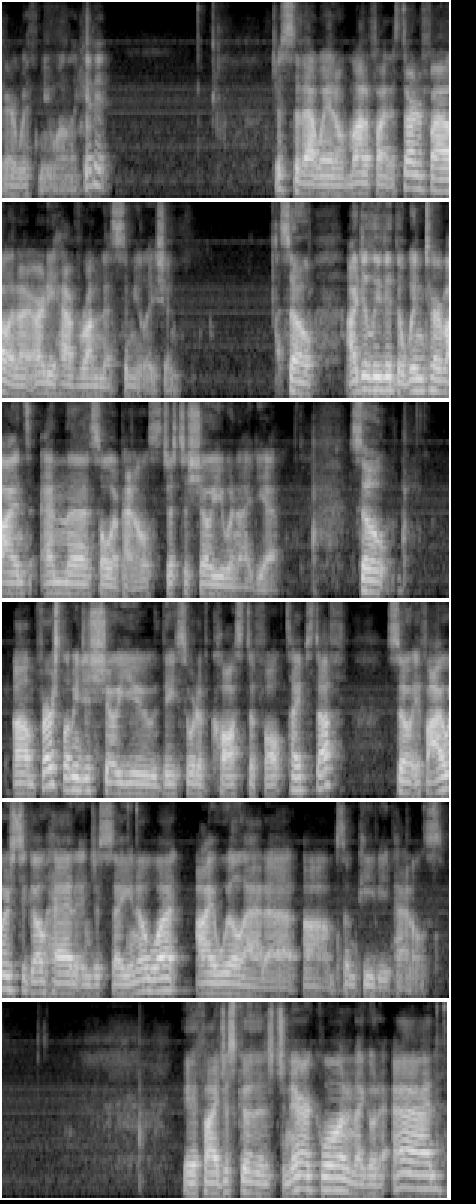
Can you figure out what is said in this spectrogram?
Bear with me while I get it. Just so that way I don't modify the starter file and I already have run this simulation. So I deleted the wind turbines and the solar panels just to show you an idea. So um, first, let me just show you the sort of cost default type stuff. So if I was to go ahead and just say, you know what, I will add a, um, some PV panels. If I just go to this generic one and I go to add,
